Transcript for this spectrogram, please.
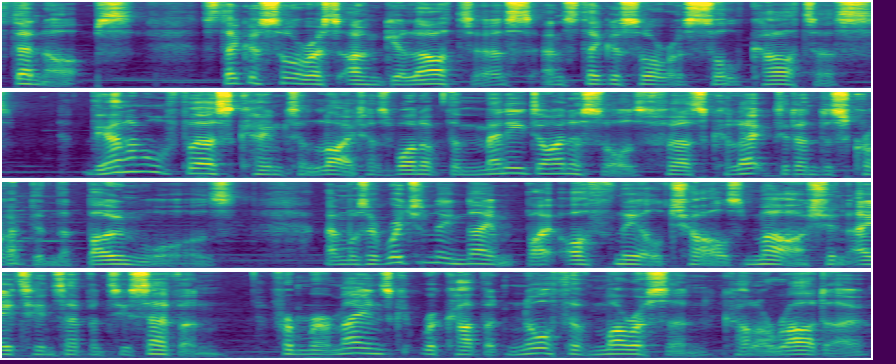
stenops, Stegosaurus ungulatus, and Stegosaurus sulcatus. The animal first came to light as one of the many dinosaurs first collected and described in the Bone Wars, and was originally named by Othniel Charles Marsh in 1877, from remains recovered north of Morrison, Colorado.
